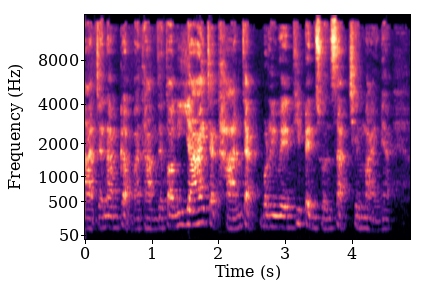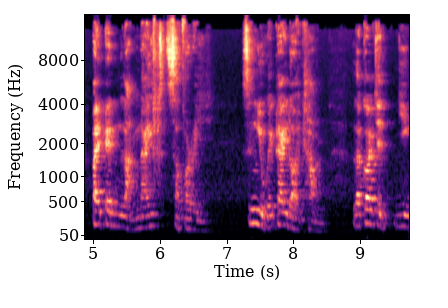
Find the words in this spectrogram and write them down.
อาจจะนำกลับมาทำแต่ตอนนี้ย้ายจากฐานจากบริเวณที่เป็นสวนสัตว์เชียงใหม่เนี่ยไปเป็นหลังไนท์ซ a ฟารีซึ่งอยู่ใกล้ ๆ ดอยคำแล้วก็จะยิง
